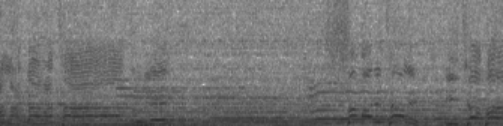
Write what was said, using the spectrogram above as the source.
alagarata kule. Somebody tell him, Ijoba.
